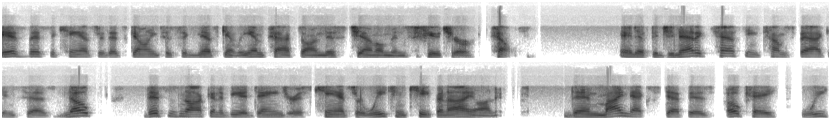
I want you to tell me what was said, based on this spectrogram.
is this a cancer that's going to significantly impact on this gentleman's future health? And if the genetic testing comes back and says, nope, this is not going to be a dangerous cancer, we can keep an eye on it, then my next step is okay, we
